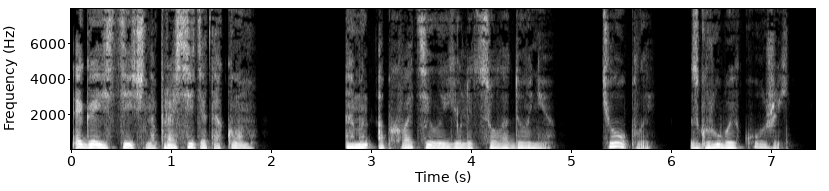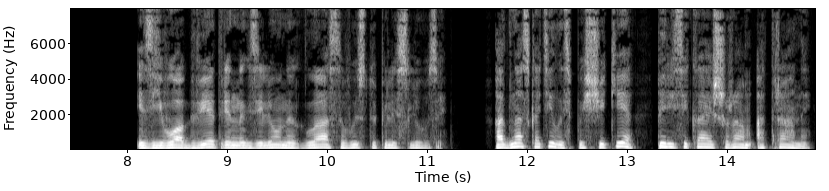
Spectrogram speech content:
Эгоистично просить о таком. Эммон обхватил ее лицо ладонью, теплой, с грубой кожей. Из его обветренных зеленых глаз выступили слезы. Одна скатилась по щеке, пересекая шрам от раны,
